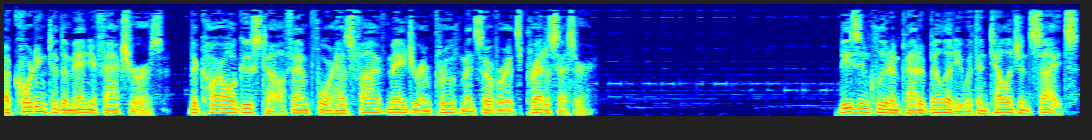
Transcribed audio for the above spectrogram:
According to the manufacturers, the Carl Gustaf M4 has five major improvements over its predecessor. These include compatibility with intelligent sights,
